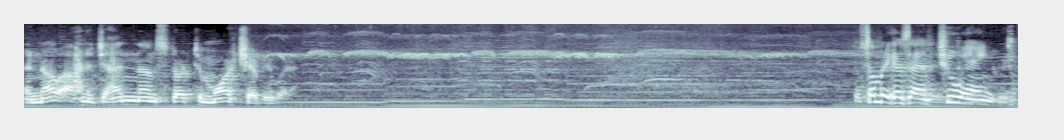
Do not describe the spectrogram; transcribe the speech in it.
and now Ahl Jahannam start to march everywhere. So somebody comes out, I'm too angry,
